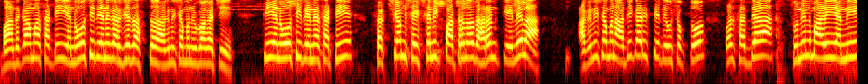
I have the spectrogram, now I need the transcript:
बांधकामासाठी एन ओ सी देणं गरजेचं असतं अग्निशमन विभागाची ती एन ओ सी देण्यासाठी सक्षम शैक्षणिक पात्रता धारण केलेला अग्निशमन अधिकारीच ते देऊ शकतो. पण सध्या सुनील माळी यांनी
